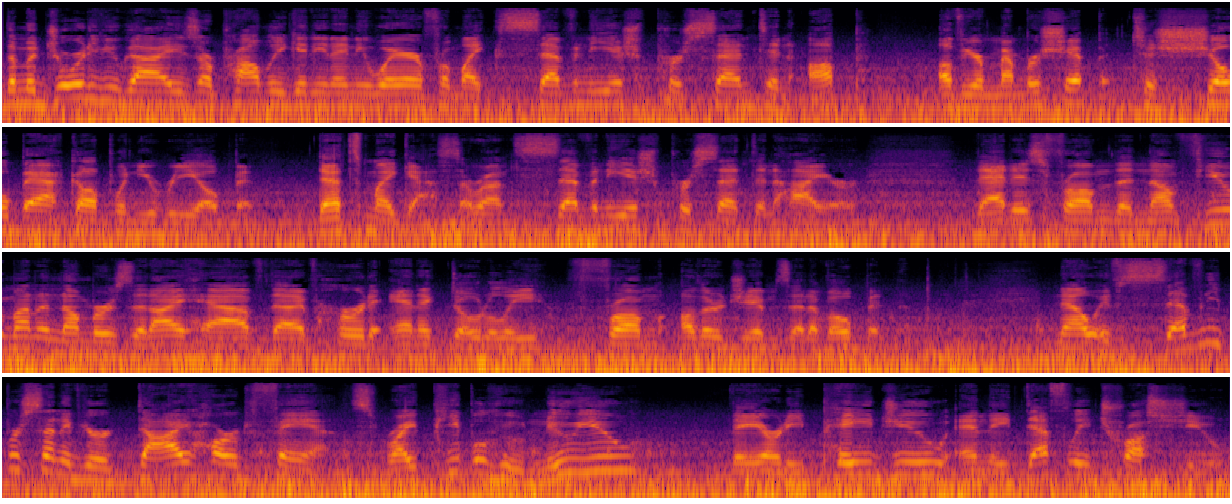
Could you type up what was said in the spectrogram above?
the majority of you guys are probably getting anywhere from like 70 ish percent and up of your membership to show back up when you reopen. That's my guess, around 70 ish percent and higher. That is from the num- few amount of numbers that I have that I've heard anecdotally from other gyms that have opened. Now, if 70% of your die-hard fans, right, people who knew you, they already paid you, and they definitely trust you,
